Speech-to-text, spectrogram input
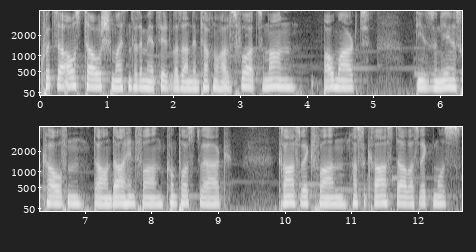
Kurzer Austausch. Meistens hat er mir erzählt, was er an dem Tag noch alles vorhat zu machen. Baumarkt, dieses und jenes kaufen, da und da hinfahren, Kompostwerk, Gras wegfahren, hast du Gras da, was weg muss,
